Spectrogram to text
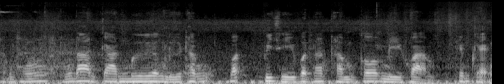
ทั้งทั้งทั้งด้านการเมืองหรือทั้งวิถีวัฒนธรรมก็มีความเข้มแข็ง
